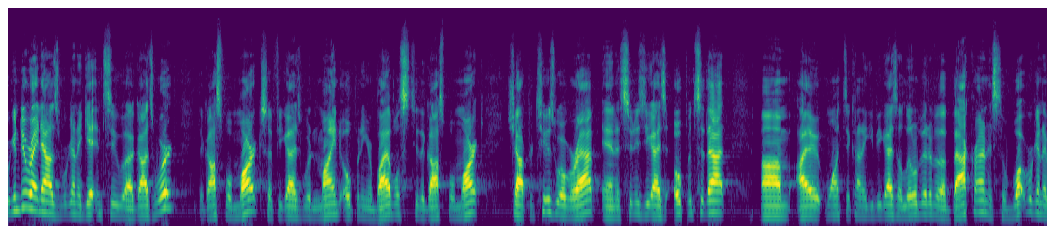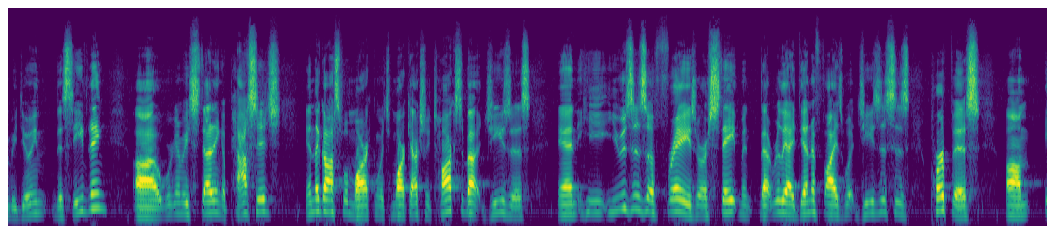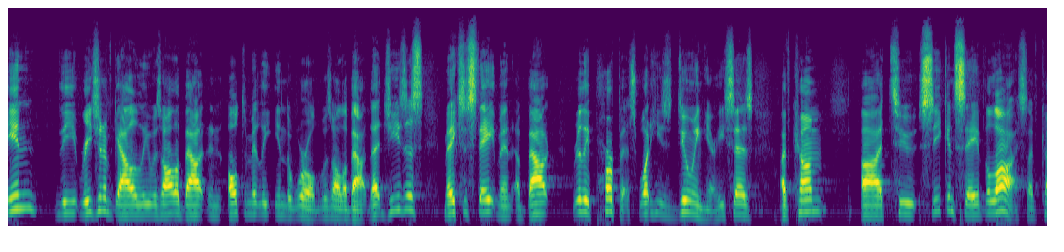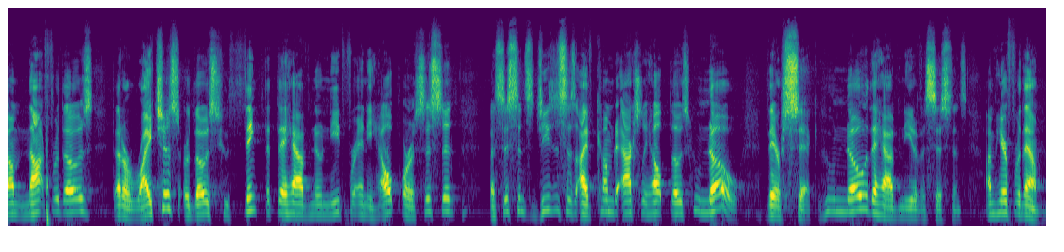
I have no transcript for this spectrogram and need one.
we're going to do right now is we're going to get into uh, God's Word, the Gospel of Mark. So if you guys wouldn't mind opening your Bibles to the Gospel of Mark, chapter 2 is where we're at. And as soon as you guys open to that, um, I want to kind of give you guys a little bit of a background as to what we're going to be doing this evening. Uh, we're going to be studying a passage in the Gospel of Mark in which Mark actually talks about Jesus and he uses a phrase or a statement that really identifies what Jesus' purpose um, in the region of Galilee was all about and ultimately in the world was all about. That Jesus makes a statement about really purpose, what he's doing here. He says, I've come uh, to seek and save the lost. I've come not for those that are righteous or those who think that they have no need for any help or assistance. assistance. Jesus says, I've come to actually help those who know they're sick, who know they have need of assistance. I'm here for them.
